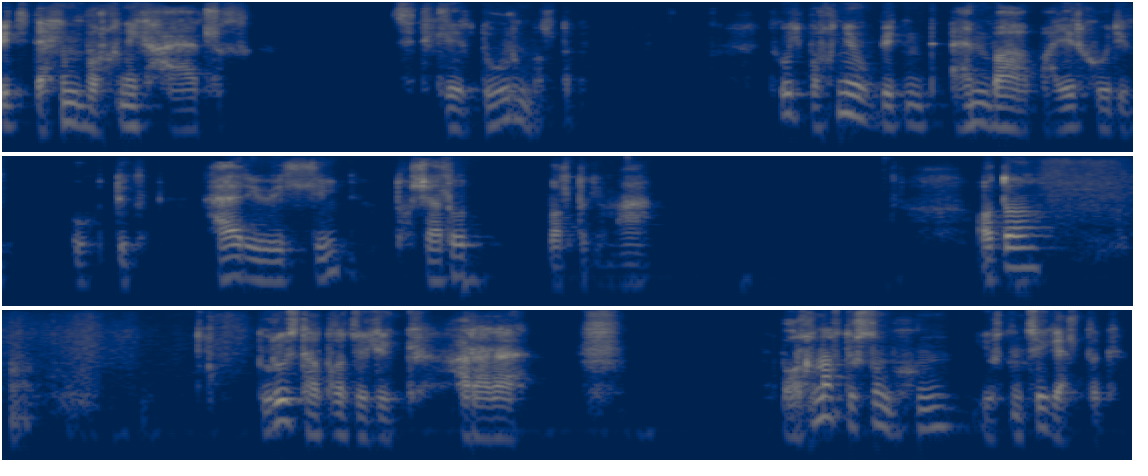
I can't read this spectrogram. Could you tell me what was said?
бид дахин бурхныг хайрлах сэтгэлээр дүүрэн болдог. Тэгвэл Бурхны үг бидэнд ам ба баяр хөөргийг өгдөг хайр ивэлийн тушаалууд болдог юм аа. Одоо 4-5 дахь зүйлийг хараарай. Бурханаас төрсэн бүхэн ертөнцийг ялдаг.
